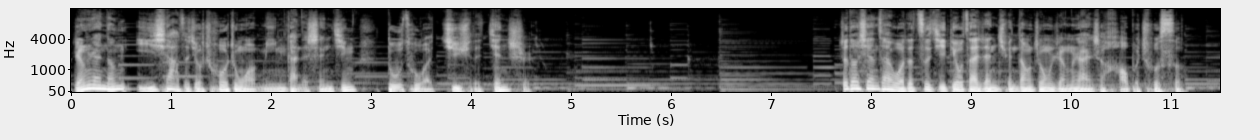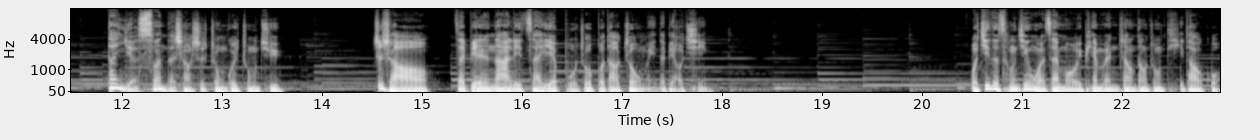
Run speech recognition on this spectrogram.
仍然能一下子就戳中我敏感的神经，督促我继续的坚持。直到现在，我的字迹丢在人群当中仍然是毫不出色，但也算得上是中规中矩，至少在别人那里再也捕捉不到皱眉的表情。我记得曾经我在某一篇文章当中提到过，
